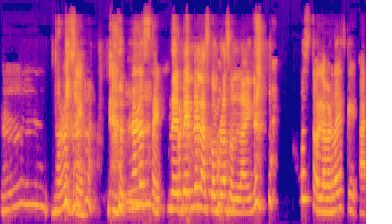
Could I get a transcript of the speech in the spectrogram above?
Mm, no lo sé, no lo sé. Depende de las compras online. Justo, la verdad es que a,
